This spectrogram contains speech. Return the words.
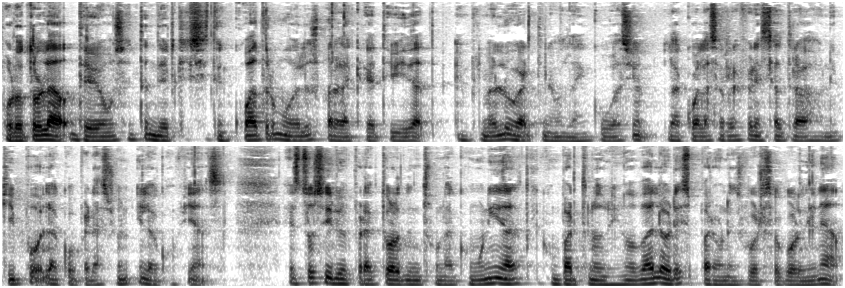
Por otro lado, debemos entender que existen cuatro modelos para la creatividad. En primer lugar tenemos la incubación, la cual hace referencia al trabajo en equipo, la cooperación y la confianza. Esto sirve para actuar dentro de una comunidad que comparte los mismos valores para un esfuerzo coordinado.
